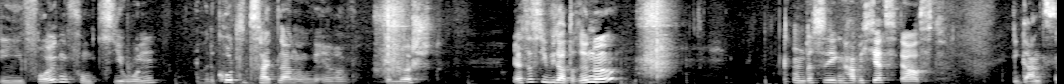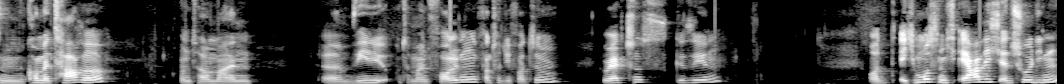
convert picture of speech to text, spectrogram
die Folgenfunktion eine kurze Zeit lang irgendwie gelöscht. Jetzt ist die wieder drinne. Und deswegen habe ich jetzt erst die ganzen Kommentare unter meinen äh, Video, unter meinen Folgen von 24 Tim Reactions gesehen. Und ich muss mich ehrlich entschuldigen.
